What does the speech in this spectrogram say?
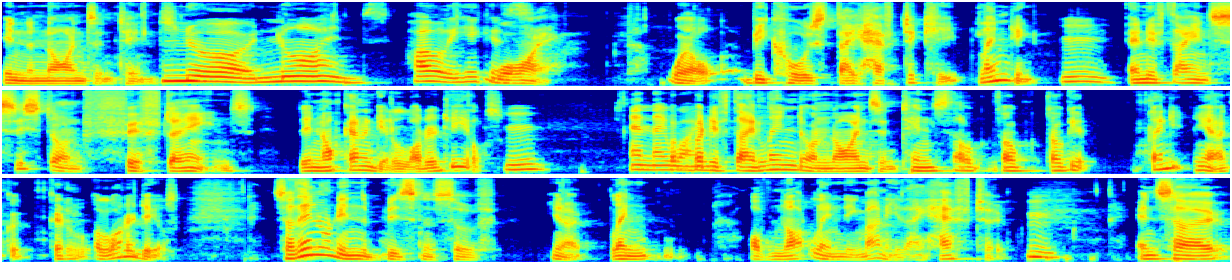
in the nines and tens. No, nines. Holy heckers. Why? Well, because they have to keep lending. Mm, And if they insist on 15s, they're not going to get a lot of deals. mm. And they But, won't. but if they lend on nines and tens, they'll, they'll, they'll get plenty, you know, get get a lot of deals. So they're not in the business of, you know, lend, of not lending money. They have to. Mm. And so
